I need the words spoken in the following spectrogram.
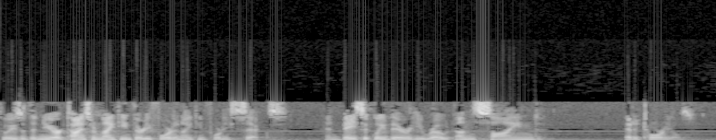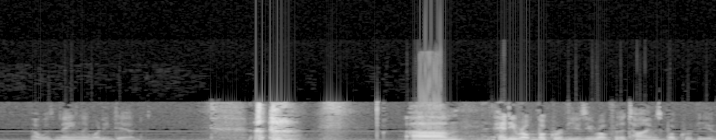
So he's at the New York Times from 1934 to 1946. And basically, there he wrote unsigned editorials. That was mainly what he did. um, and he wrote book reviews. He wrote for the Times Book Review.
